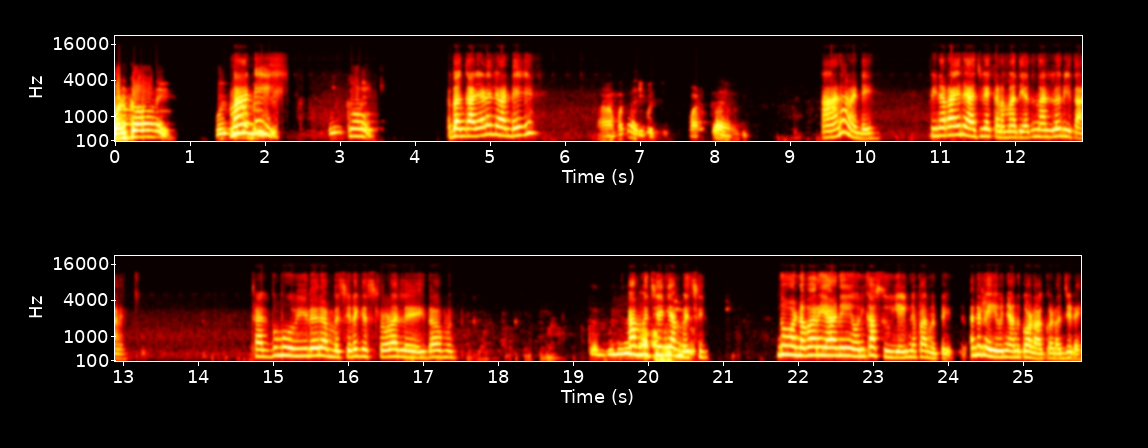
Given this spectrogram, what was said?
പണിക്കാളാണേ വേണ്ടേ? ആണാ വേണ്ടേ? പിണറായി രാജിവെക്കണം മതി. അത് നല്ലൊരു ഇതാണ്. കൽബ് മൂവിയിലെ ഒരു അമ്മച്ചിയുടെ ഗസ്റ്റ് റോൾ അല്ലേ? ഇതാ അമ്മച്ചി അമ്മച്ചിയെങ്കിൽ അമ്മച്ചി. നോണ്ട പറയാനേ. ഓനിക്ക് അസൂയ എന്നെ പറഞ്ഞിട്ട്. എന്റെ ലൈവ് ഞാൻ കൊളാക്കണം ജിടെ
